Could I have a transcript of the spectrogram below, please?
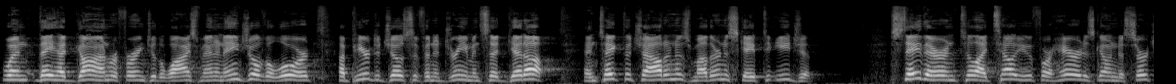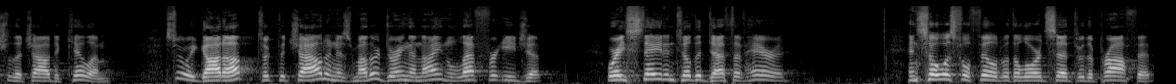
When they had gone, referring to the wise men, an angel of the Lord appeared to Joseph in a dream and said, Get up and take the child and his mother and escape to Egypt Stay there until I tell you, for Herod is going to search for the child to kill him. So he got up, took the child and his mother during the night, and left for Egypt, where he stayed until the death of Herod. And so was fulfilled what the Lord said through the prophet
